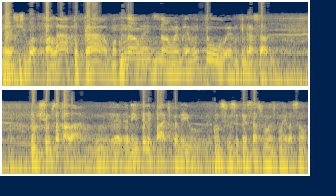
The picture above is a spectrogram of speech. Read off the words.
É. é, você chegou a falar, tocar, alguma coisa Não, assim mais? não, é, é muito, é muito engraçado. Porque você não precisa falar. É, é meio telepático, é meio. É como se você pensasse lance com relação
